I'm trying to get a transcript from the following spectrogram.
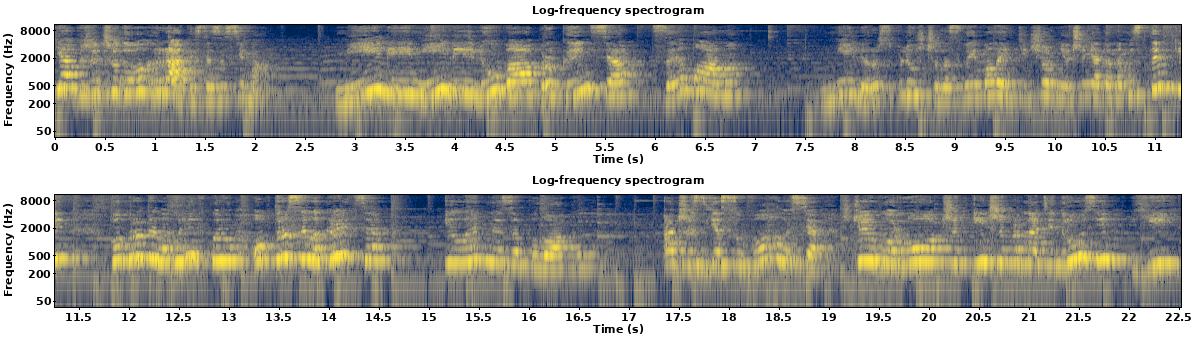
Як же чудово гратися з усіма. Мілі, мілі, Люба, прокинься, це мама. Мілі розплющила свої маленькі чорні оченята на мистинки, покрутила голівкою, обтрусила криця і ледь не заплакала. Адже з'ясувалося, що і горобчик, інші пернаті друзі їй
